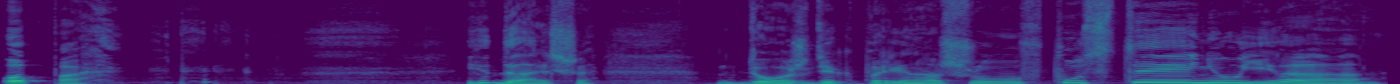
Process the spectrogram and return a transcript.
Опа! И дальше. Дождик приношу в пустыню я,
